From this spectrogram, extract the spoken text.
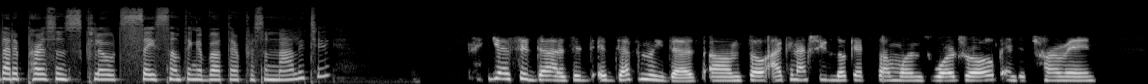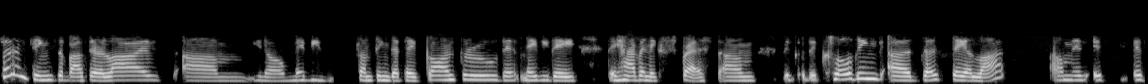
that a person's clothes say something about their personality? Yes, it does. It, it definitely does. Um, so I can actually look at someone's wardrobe and determine certain things about their lives. Um, you know, maybe something that they've gone through that maybe they they haven't expressed. Um, the, the clothing uh, does say a lot. Um, if if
